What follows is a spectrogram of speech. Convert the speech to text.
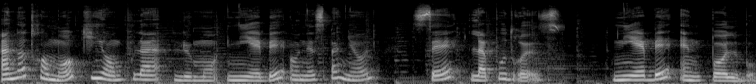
Un autre mot qui emploie le mot nieve en espagnol, c'est la poudreuse. Nieve en polvo.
